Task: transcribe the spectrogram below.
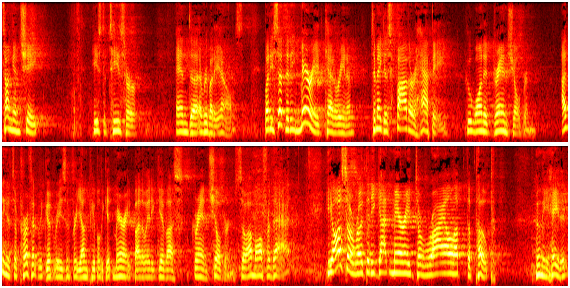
tongue in cheek, he used to tease her and uh, everybody else. But he said that he married Katharina to make his father happy, who wanted grandchildren. I think it's a perfectly good reason for young people to get married, by the way, to give us grandchildren. So I'm all for that. He also wrote that he got married to rile up the Pope, whom he hated.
